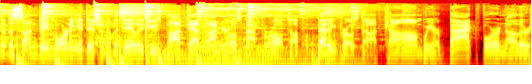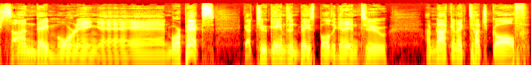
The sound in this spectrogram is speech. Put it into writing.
to the Sunday morning edition of the Daily Juice Podcast. I'm your host, Matt Perrault of bettingpros.com. We are back for another Sunday morning and more picks. Got two games in baseball to get into. I'm not going to touch golf.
